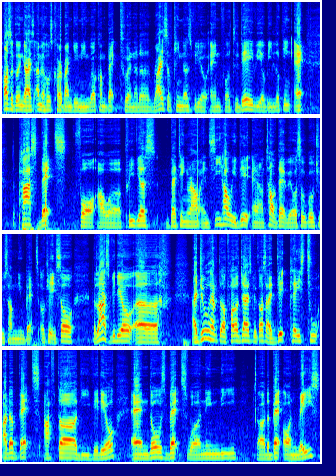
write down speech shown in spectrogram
How's it going guys? I'm your host Korriban Gaming. Welcome back to another Rise of Kingdoms video and for today we'll be looking at the past bets for our previous betting round and see how we did and on top of that we'll also go through some new bets. Okay so the last video uh I do have to apologize because I did place two other bets after the video and those bets were namely uh, the bet on race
